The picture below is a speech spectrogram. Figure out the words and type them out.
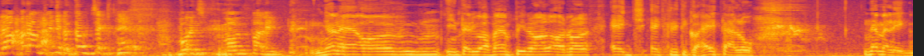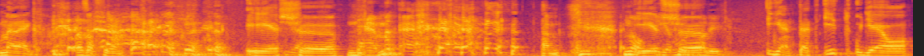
ne haragudjatok, csak bocs, mondd Pali. Ja, ne, a mm, interjú a Vampirral, arról egy, egy kritika helytálló, nem elég meleg az a film. És Nem. nem. No, és igen, igen, tehát itt ugye a,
